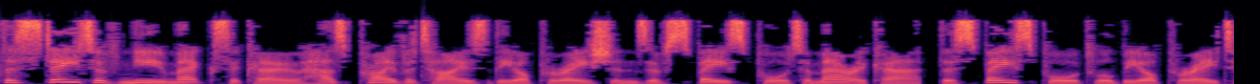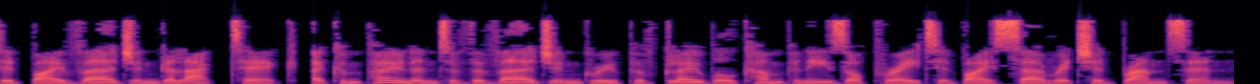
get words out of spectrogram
The state of New Mexico has privatized the operations of Spaceport America. The spaceport will be operated by Virgin Galactic, a component of the Virgin Group of global companies operated by Sir Richard Branson.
